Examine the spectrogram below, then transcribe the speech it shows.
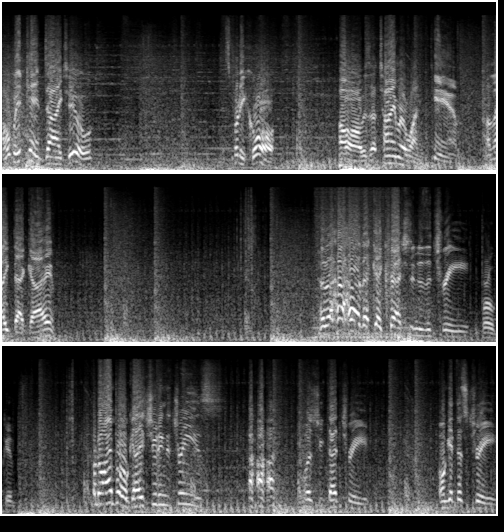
I hope it can't die too. It's pretty cool. Oh, it was a timer one. Damn. I like that guy. that guy crashed into the tree. Broke it. Oh no, I broke. I was shooting the trees. I want to shoot that tree. I want to get this tree.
